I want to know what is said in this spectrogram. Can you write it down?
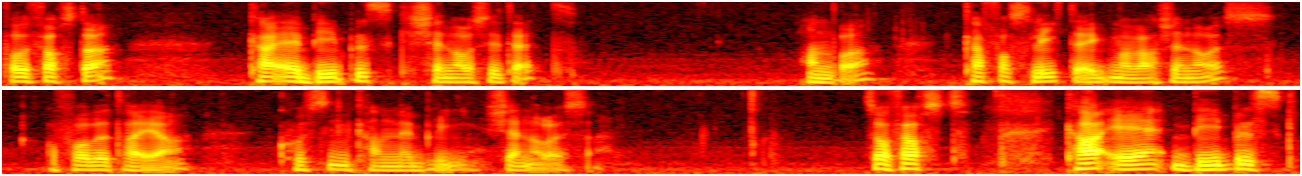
For det første hva er bibelsk sjenerøsitet? Andre hvorfor sliter jeg med å være sjenerøs? Og for det tredje hvordan kan vi bli sjenerøse? Så først hva er bibelsk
